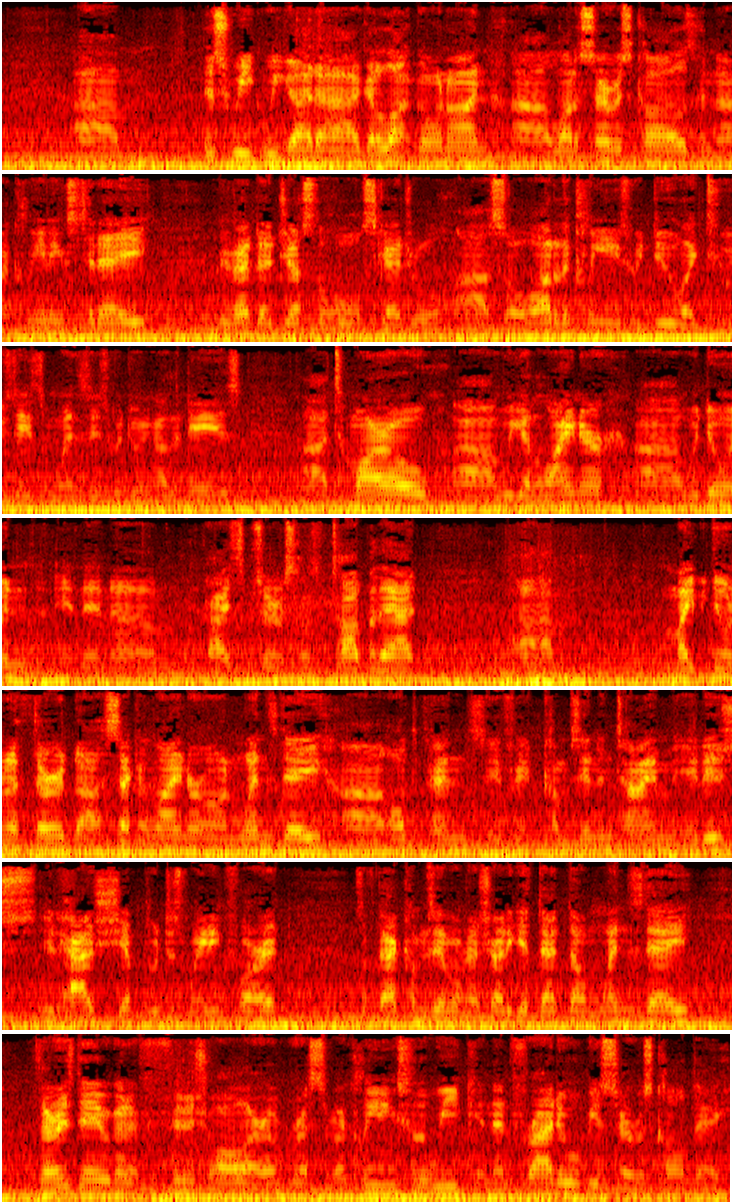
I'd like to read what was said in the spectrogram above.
Um, this week we got uh, got a lot going on, uh, a lot of service calls and uh, cleanings today. We've had to adjust the whole schedule. Uh, so a lot of the cleanings we do like Tuesdays and Wednesdays, we're doing other days. Uh, tomorrow we got a liner we're doing, and then um, probably some service calls on top of that. Um, might be doing a third, uh, second liner on Wednesday. Uh, all depends if it comes in in time. It is, it has shipped. We're just waiting for it. So if that comes in, we're gonna try to get that done Wednesday. Thursday, we're gonna finish all our rest of our cleanings for the week, and then Friday will be a service call day.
